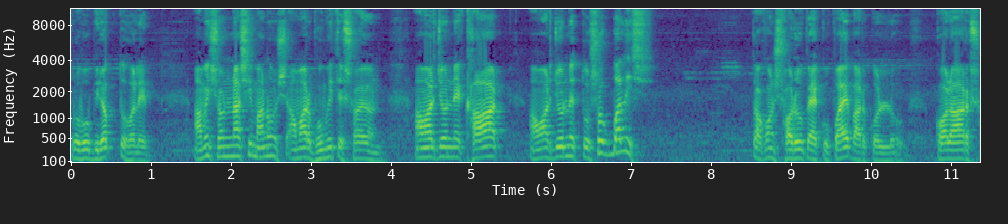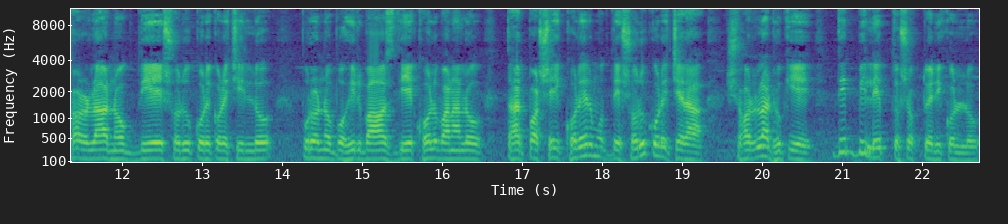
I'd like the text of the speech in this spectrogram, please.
প্রভু বিরক্ত হলেন। আমি সন্ন্যাসী মানুষ, আমার ভূমিতে শয়ন। আমার জন্যে খাট আমার জন্যে তোষক বালিশ? তখন স্বরূপ এক উপায় বার করল। কলার সরলা নখ দিয়ে সরু করে করে চিনল পুরনো বহির্বাস দিয়ে খোল বানালো, তারপর সেই খোলের মধ্যে সরু করে চেরা সরলা ঢুকিয়ে দিব্যি লেপ তোষক তৈরি করল।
